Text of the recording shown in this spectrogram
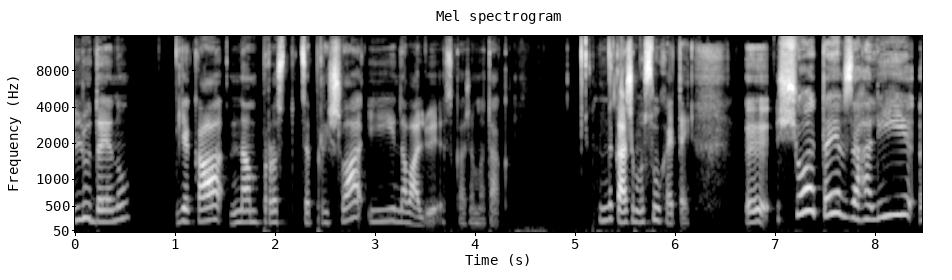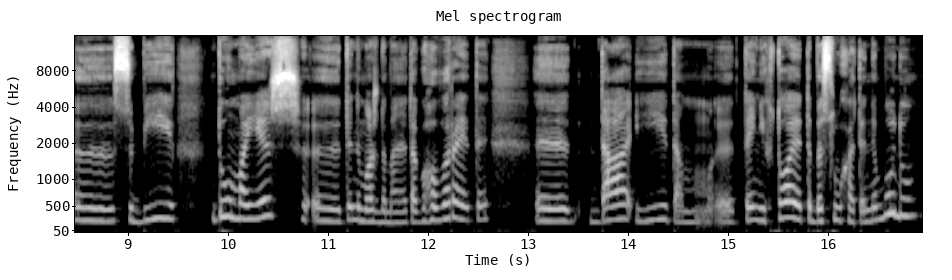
людину, яка нам просто це прийшла і навалює, скажімо так. Ми кажемо, слухайте, що ти взагалі е, собі думаєш, е, ти не можеш до мене так говорити, да, і там ти ніхто, я тебе слухати не буду,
